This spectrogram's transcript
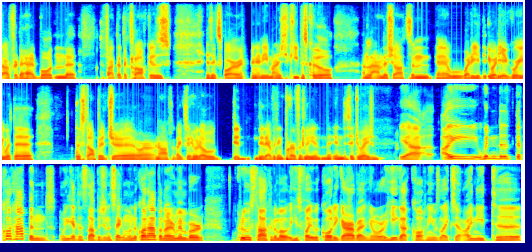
after the headbutt and the the fact that the clock is is expiring and he managed to keep his cool and land the shots. And uh, whether you whether you agree with the the stoppage uh, or not like Cejudo did did everything perfectly in in the situation Yeah, I when the, the cut happened, we'll get the stoppage in a second. When the cut happened, I remember Cruz talking about his fight with Cody Garbrandt, you know, where he got caught and he was like, "I need to."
